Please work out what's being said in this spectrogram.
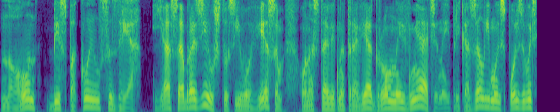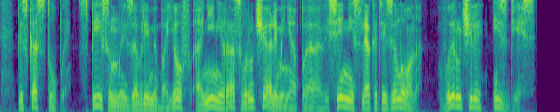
Но он беспокоился зря. Я сообразил, что с его весом он оставит на траве огромные вмятины и приказал ему использовать пескоступы. Списанные за время боев, они не раз выручали меня по весенней слякоти Зелона. Выручили и здесь.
